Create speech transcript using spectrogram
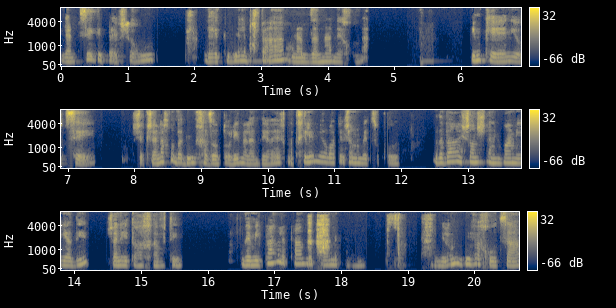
להציג את האפשרות לקבל השפעה והאזנה נכונה. אם כן, יוצא שכשאנחנו בדרך הזאת עולים על הדרך, מתחילים לראות, יש לנו מצוקות. הדבר הראשון שאני רואה מיידית, שאני התרחבתי. ומפעם לפעם לפעם לפעם, אני לא מגיב החוצה,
